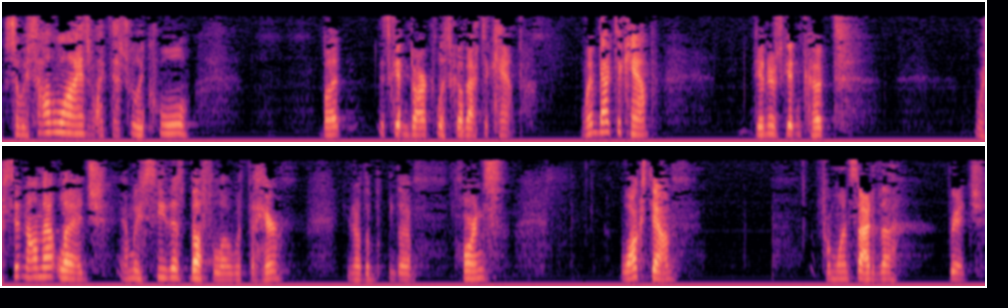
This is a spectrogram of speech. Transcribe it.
So we saw the lions, we're like, that's really cool, but it's getting dark, let's go back to camp. Went back to camp, dinner's getting cooked, we're sitting on that ledge, and we see this buffalo with the hair, you know, the, the horns, walks down from one side of the bridge,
